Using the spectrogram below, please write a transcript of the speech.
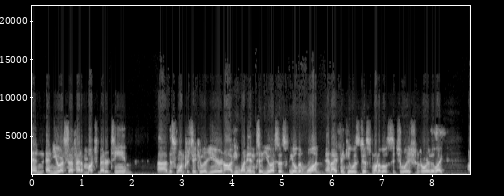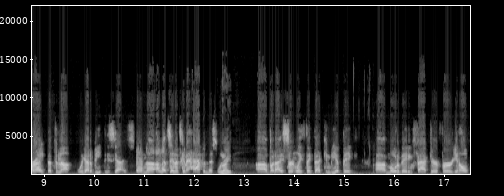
and and USF had a much better team uh, this one particular year, and Augie went into USS Field and won. And I think it was just one of those situations where they're like, "All right, that's enough. We got to beat these guys." And uh, I'm not saying that's going to happen this week, right? Uh, but I certainly think that can be a big uh, motivating factor for you know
